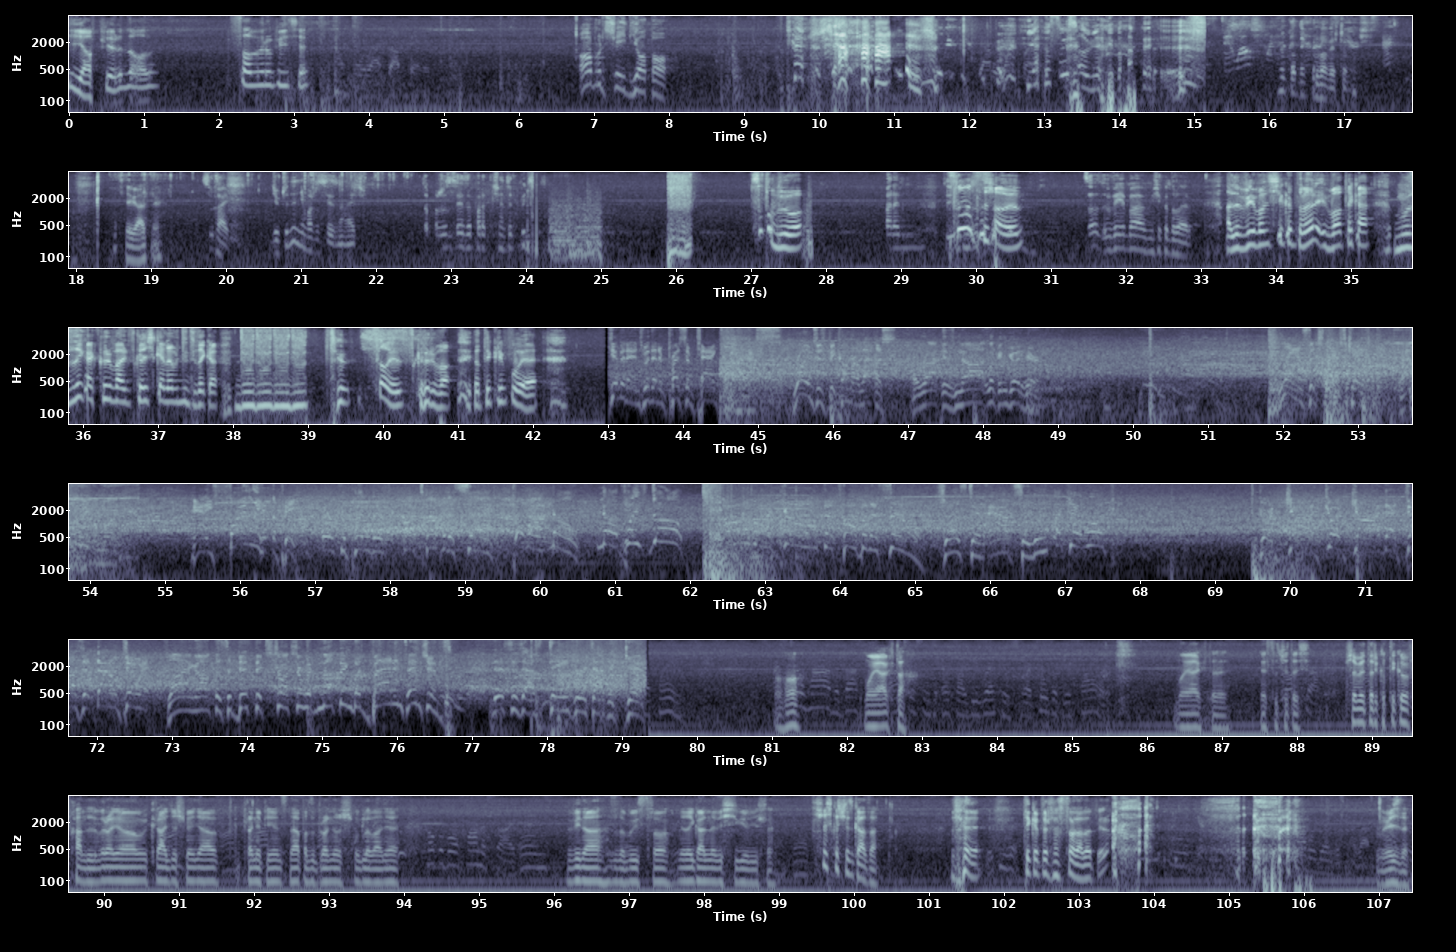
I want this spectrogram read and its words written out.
Ja pierdolę. Co wy robicie? Obróć się, idioto! ja usłyszał mnie chyba. Wypadnie kurwa wiesz czemu. Niegadne. Słuchaj, dziewczyny nie możesz sobie znaleźć. To może sobie za parę tysięcy kupić Co to było? parę... Co słyszałem? Co? Wyjebała mi się kontroler. Ale wyjebał ci się kontroler i była taka muzyka kurwa jak z kogoś kierownicy, taka du du du du. Co jest kurwa? Ja to klipuję. dividends with an impressive tag. Rhodes has become relentless. Rock is not looking good here. Lands the trash can. That'll leave a absolute. I can't work. Good God, good God, that does it. That'll do it. Flying off the sadistic structure with nothing but bad intentions. This is as dangerous as it gets. Aha. Moja akta. Moja akta. Jest to czytać. Przemyt narkotyków, handel bronią, kradzież mienia, pranie pieniędzy, napad z bronią, szmuglowanie, wina, zabójstwo, nielegalne wyścigi uliczne. Wszystko się zgadza. Tylko pierwsza strona dopiero. Nieźle.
